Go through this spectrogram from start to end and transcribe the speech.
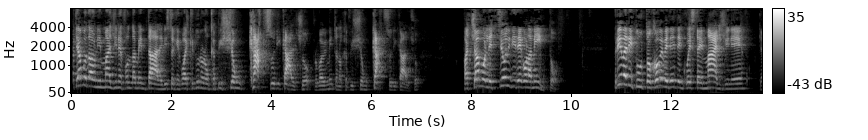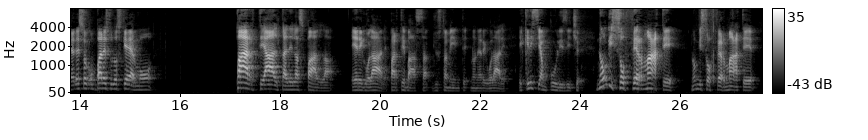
Partiamo da un'immagine fondamentale, visto che qualcuno non capisce un cazzo di calcio, probabilmente non capisce un cazzo di calcio. Facciamo lezioni di regolamento. Prima di tutto, come vedete in questa immagine, che adesso compare sullo schermo, parte alta della spalla è regolare, parte bassa, giustamente, non è regolare. E Christian Pulisic, non vi soffermate, non vi soffermate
